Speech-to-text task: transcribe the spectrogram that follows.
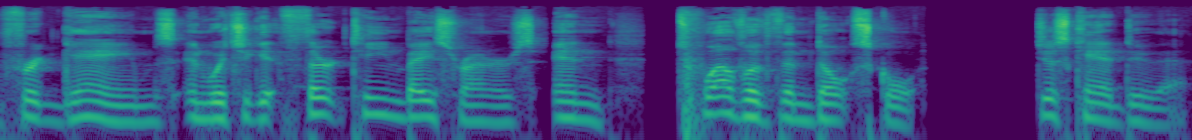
for games in which you get 13 base runners and 12 of them don't score. Just can't do that.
